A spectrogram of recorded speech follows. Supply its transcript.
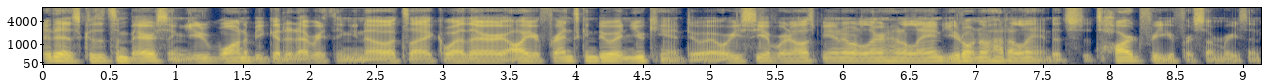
It is because it's embarrassing. You want to be good at everything, you know. It's like whether all your friends can do it and you can't do it, or you see everyone else being able to learn how to land, you don't know how to land. It's it's hard for you for some reason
